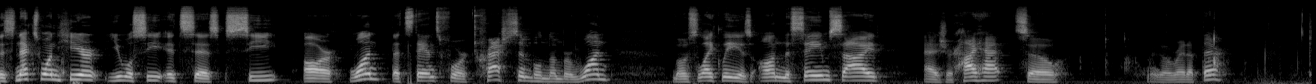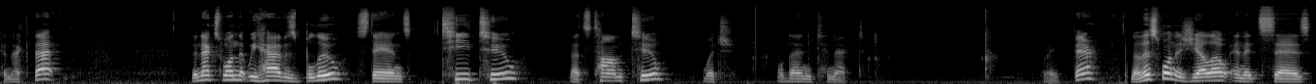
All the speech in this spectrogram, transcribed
This next one here, you will see it says CR1. That stands for crash cymbal number one. Most likely is on the same side as your hi-hat. So I'm gonna go right up there, connect that. The next one that we have is blue, stands T2, that's Tom 2, which will then connect right there. Now this one is yellow and it says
